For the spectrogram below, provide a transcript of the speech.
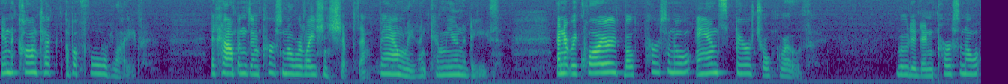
in the context of a full life. It happens in personal relationships and families and communities. And it requires both personal and spiritual growth, rooted in personal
